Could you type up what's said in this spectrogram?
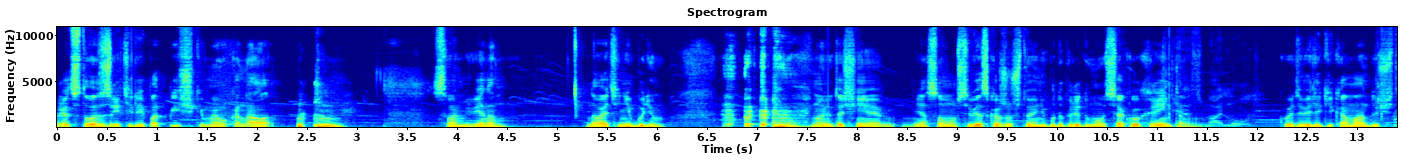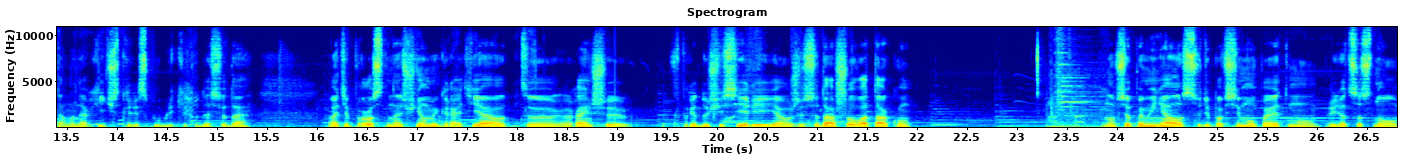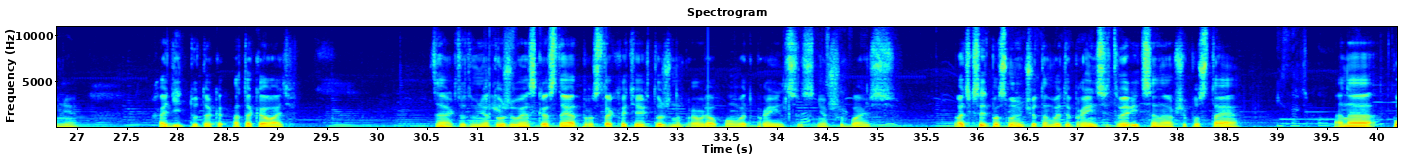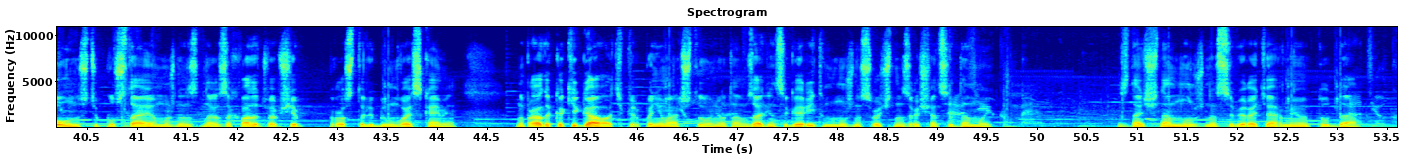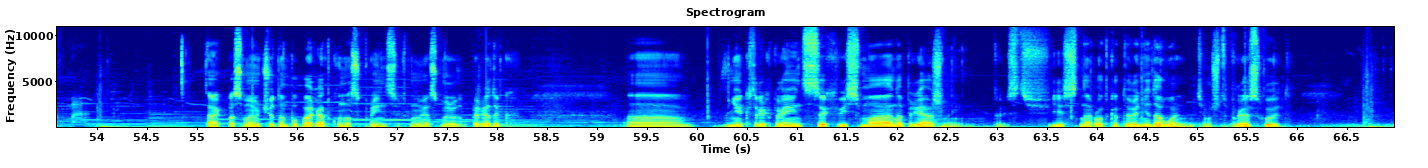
Приветствую вас, зрители и подписчики моего канала. С вами Веном. Давайте не будем... ну, или точнее, я самому себе скажу, что я не буду придумывать всякую хрень, там, какой-то великий командующий, там, анархической республики, туда-сюда. Давайте просто начнем играть. Я вот э, раньше, в предыдущей серии, я уже сюда шел в атаку. Но все поменялось, судя по всему, поэтому придется снова мне ходить тут атаковать. Так, тут у меня тоже войска стоят, просто так, хотя я их тоже направлял, по-моему, в эту провинцию, если не ошибаюсь. Давайте, кстати, посмотрим, что там в этой провинции творится. Она вообще пустая. Она полностью пустая, можно захватывать вообще просто любыми войсками. Но, правда, Какигава теперь понимает, что у него там задница горит, ему нужно срочно возвращаться домой. Значит, нам нужно собирать армию туда. Так, посмотрим, что там по порядку у нас в провинциях. Ну, я смотрю, порядок в некоторых провинциях весьма напряжный. То есть есть народ, который недоволен тем, что происходит,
